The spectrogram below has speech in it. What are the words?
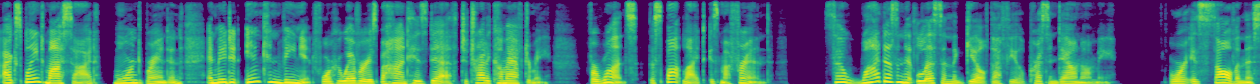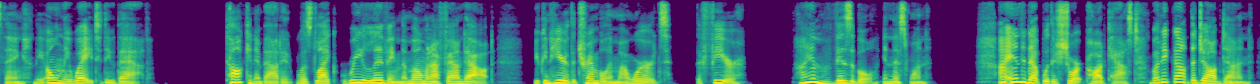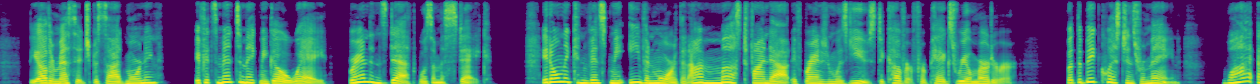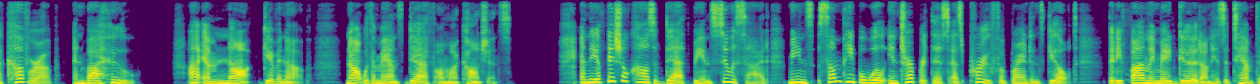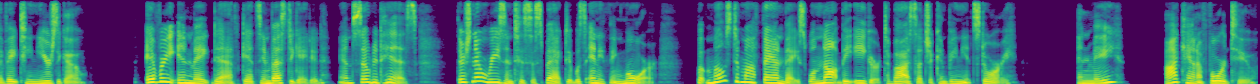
I explained my side, mourned Brandon, and made it inconvenient for whoever is behind his death to try to come after me. For once, the spotlight is my friend. So, why doesn't it lessen the guilt I feel pressing down on me? Or is solving this thing the only way to do that? Talking about it was like reliving the moment I found out. You can hear the tremble in my words, the fear. I am visible in this one. I ended up with a short podcast, but it got the job done. The other message beside mourning if it's meant to make me go away, Brandon's death was a mistake. It only convinced me even more that I must find out if Brandon was used to cover for Peg's real murderer. But the big questions remain why a cover up and by who? I am not giving up, not with a man's death on my conscience. And the official cause of death being suicide means some people will interpret this as proof of Brandon's guilt, that he finally made good on his attempt of 18 years ago. Every inmate death gets investigated, and so did his. There's no reason to suspect it was anything more, but most of my fan base will not be eager to buy such a convenient story. And me? I can't afford to.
